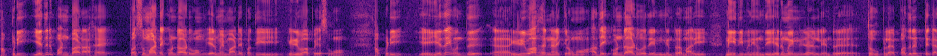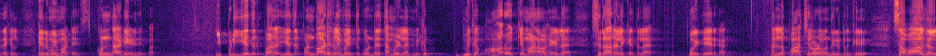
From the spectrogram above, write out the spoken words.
அப்படி எதிர் பண்பாடாக பசுமாட்டை கொண்டாடுவோம் எருமை மாட்டை பற்றி இழிவாக பேசுவோம். அப்படி எ- எதை வந்து இழிவாக நினைக்கிறோமோ அதை கொண்டாடுவது என்கின்ற மாதிரி நீதிமணி வந்து எருமை நிழல் என்ற தொகுப்பில் பதினெட்டு கதைகள் எருமை மாட்டை கொண்டாடி எழுதியிருப்பார். இப்படி எதிர்ப்ப எதிர்பண்பாடுகளையும் வைத்துக்கொண்டு தமிழில் மிக மிக ஆரோக்கியமான வகையில் சிறார் இலக்கியத்தில் போயிட்டே இருக்காங்க. நல்ல பாய்ச்சலோடு வந்துக்கிட்டு இருக்கு. சவால்கள்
